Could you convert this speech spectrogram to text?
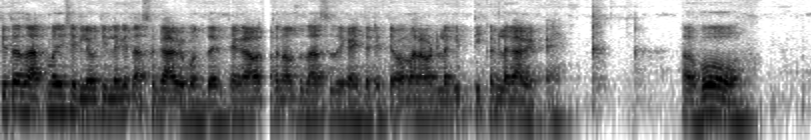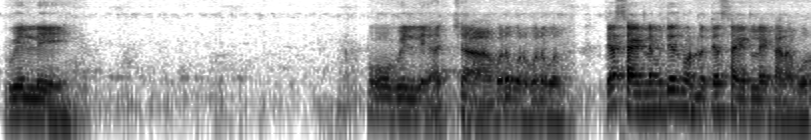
तिथंच आतमध्ये शिरल्यावरती लगेच असं गाव आहे कोणतं त्या गावाचं नाव सुद्धा असंच आहे काहीतरी. तेव्हा मला वाटलं की तिकडलं गाव आहे काय? हो वेल्ले हो वेल्ले अच्छा बरोबर बरोबर. त्याच साईडला मी तेच म्हटलं त्याच साईडला आहे खानापूर.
